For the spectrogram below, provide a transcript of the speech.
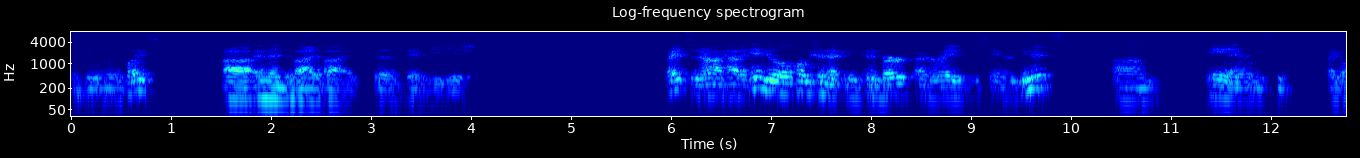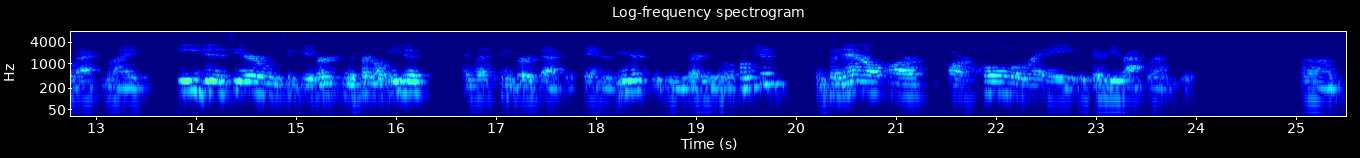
something in the place, uh, and then divided by the standard deviation. Right, so now I have a handy little function that can convert an array to standard units. Um, and if I go back to my ages here, we take the maternal ages and let's convert that to standard units. We can use our new little function. And so now our, our whole array is going to be wrapped around zero. Um,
